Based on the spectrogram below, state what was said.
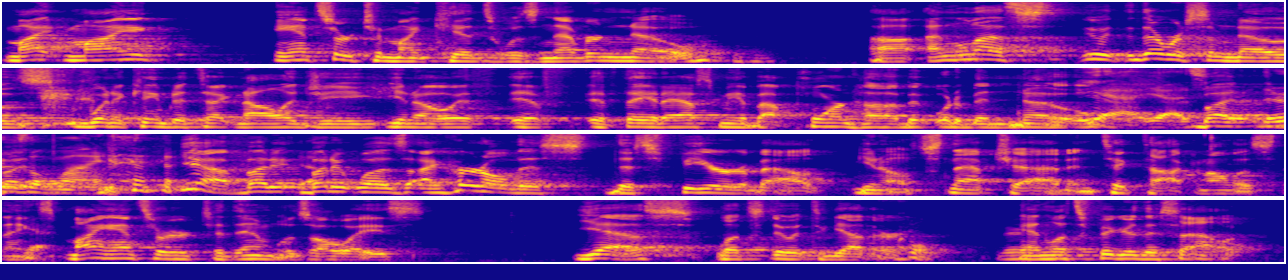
My my answer to my kids was never no. Uh, unless there were some no's when it came to technology, you know, if if if they had asked me about Pornhub, it would have been no. Yeah, yeah. There- there's a line. yeah, but it, but it was. I heard all this this fear about you know Snapchat and TikTok and all those things. Yeah. My answer to them was always, yes, let's do it together, Cool. And let's figure this out.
